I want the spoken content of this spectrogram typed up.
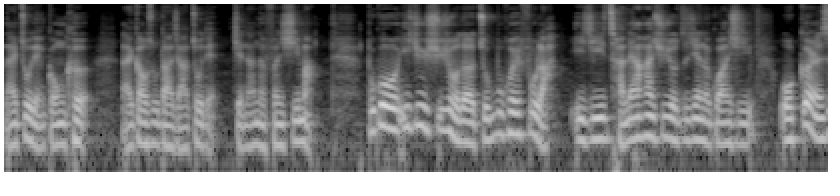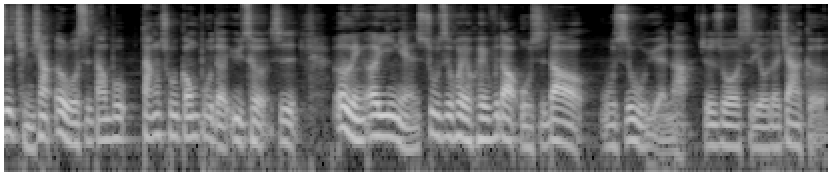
来做点功课。来告诉大家做点简单的分析嘛。不过依据需求的逐步恢复啦，以及产量和需求之间的关系，我个人是倾向俄罗斯当部当初公布的预测是，二零二一年数字会恢复到五十到五十五元啦，就是说石油的价格。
